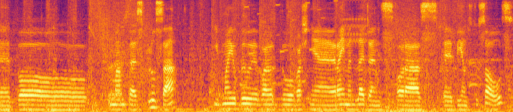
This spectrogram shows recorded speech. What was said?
e, bo mam PS Plusa i w maju były, było właśnie Rayman Legends oraz e, Beyond Two Souls.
